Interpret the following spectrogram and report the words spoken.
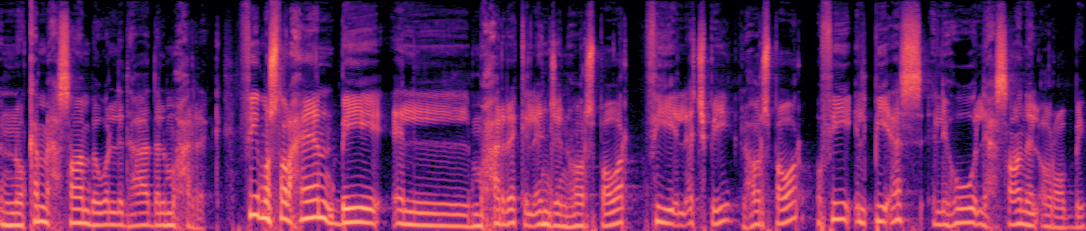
إنه كم حصان بيولد هذا المحرك. في مصطلحين بالمحرك ال engine horsepower في ال HP ال horsepower وفي ال PS اللي هو الحصان الأوروبي.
